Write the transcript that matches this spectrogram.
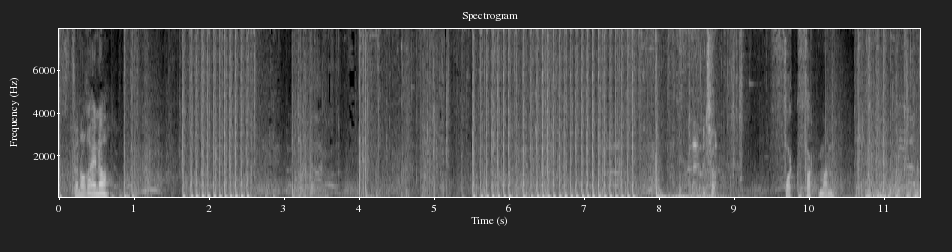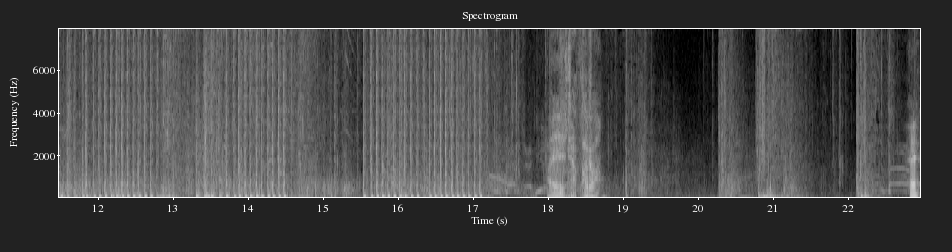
Ist da noch einer? Fuck, Mann. Alter Vater. Hä?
